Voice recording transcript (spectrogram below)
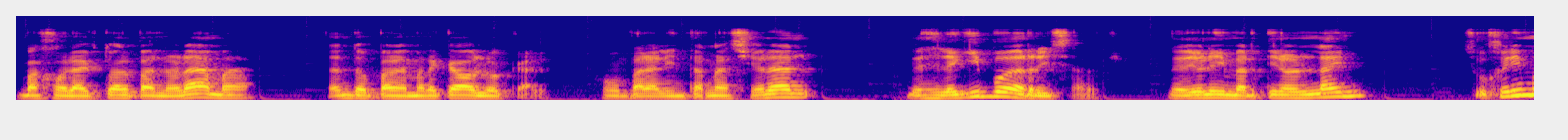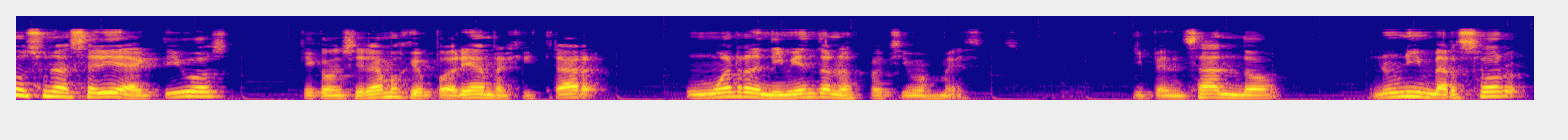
Bajo el actual panorama, tanto para el mercado local como para el internacional, desde el equipo de Research de Diola Invertir Online, sugerimos una serie de activos que consideramos que podrían registrar un buen rendimiento en los próximos meses. Y pensando en un inversor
